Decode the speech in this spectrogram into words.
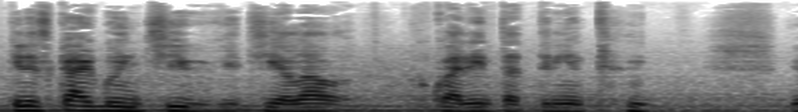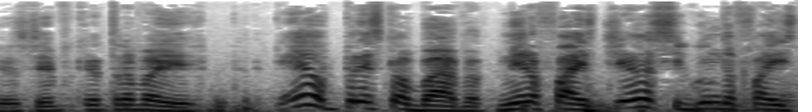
Aqueles cargos antigos que tinha lá, ó. 40, 30. Eu sei porque eu trabalhei. É o preço da barba. A primeira faz tchan, a segunda faz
